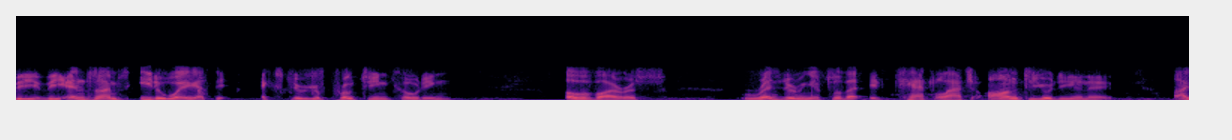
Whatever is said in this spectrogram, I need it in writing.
the the enzymes eat away at the exterior protein coating of a virus. Rendering it so that it can't latch onto your DNA. I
